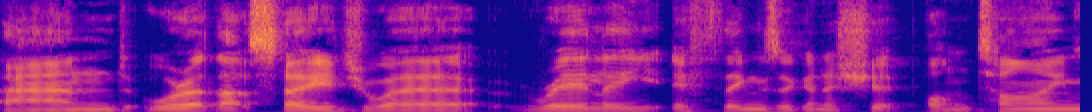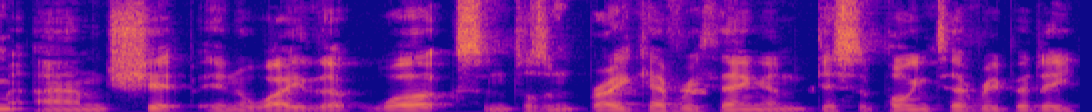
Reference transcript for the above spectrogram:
And we're at that stage where, really, if things are going to ship on time and ship in a way that works and doesn't break everything and disappoint everybody,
